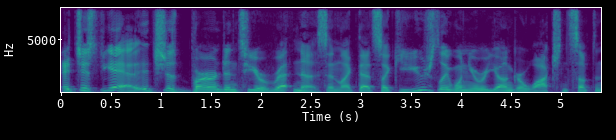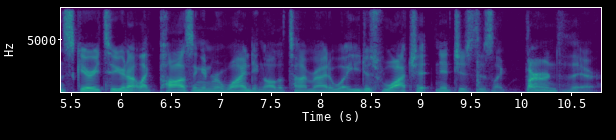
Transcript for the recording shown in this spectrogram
it just yeah it's just burned into your retinas and like that's like usually when you were younger watching something scary too you're not like pausing and rewinding all the time right away you just watch it and it just is like burned there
